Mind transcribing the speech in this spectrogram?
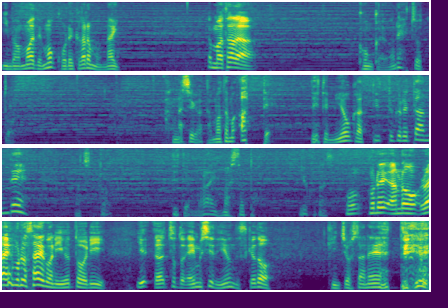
今までもこれからもない、まあ、ただ今回はねちょっと話がたまたまあって出てみようかって言ってくれたんで、まあ、ちょっと出てもらいましたということなんです。ここれあのライブの最後に言う通りゆちょっと MC で言うんですけど緊張したねって。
